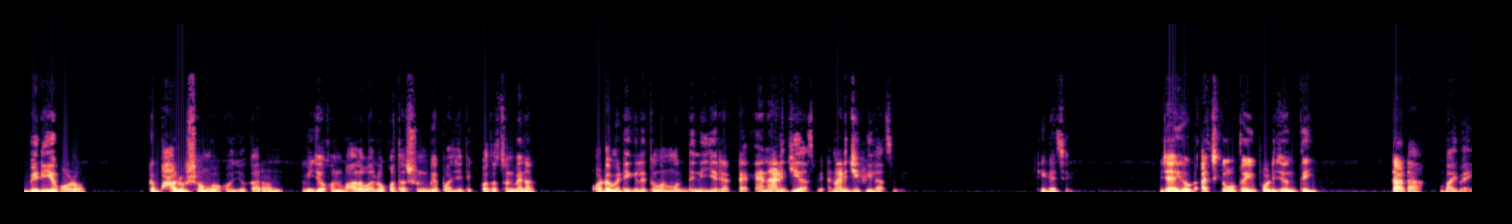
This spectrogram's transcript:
বেরিয়ে পড়ো। একটা ভালো সঙ্গ খোঁজো। কারণ তুমি যখন ভালো ভালো কথা শুনবে পজিটিভ কথা শুনবে না অটোমেটিক্যালি তোমার মধ্যে নিজের একটা এনার্জি আসবে এনার্জি ফিল আসবে। ঠিক আছে? যাই হোক, আজকের মতো এই পর্যন্তই। টাটা বাই বাই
